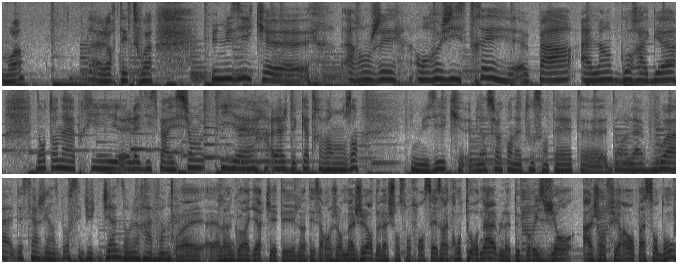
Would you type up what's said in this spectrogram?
moi. Alors tais-toi. Une musique euh, arrangée, enregistrée par Alain Goraguer, dont on a appris la disparition hier à l'âge de 91 ans. Une musique, bien sûr, qu'on a tous en tête, euh, dans la voix de Serge Gainsbourg, c'est du jazz dans le ravin. Ouais, Alain Goraguer qui a été l'un des arrangeurs majeurs de la chanson française, incontournable de Boris Vian à Jean Ferrat, en passant donc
